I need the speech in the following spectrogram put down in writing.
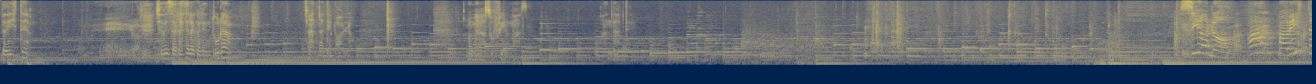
¿Ya te despediste? ¿Ya te sacaste la calentura? Andate, Pablo. No me hagas sufrir más. ¿Ha visto?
